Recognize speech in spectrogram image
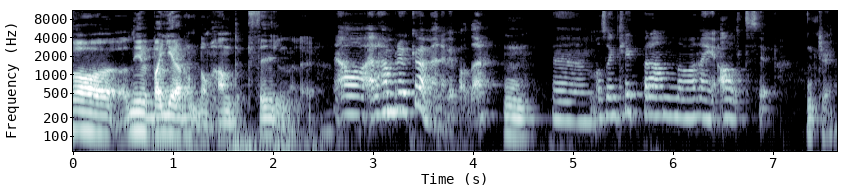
Vad, ni bara ger honom handfilen eller? Ja, eller han brukar vara med när vi poddar. Mm, Ehm, och sen klipper han och han gör allt typ. okej.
